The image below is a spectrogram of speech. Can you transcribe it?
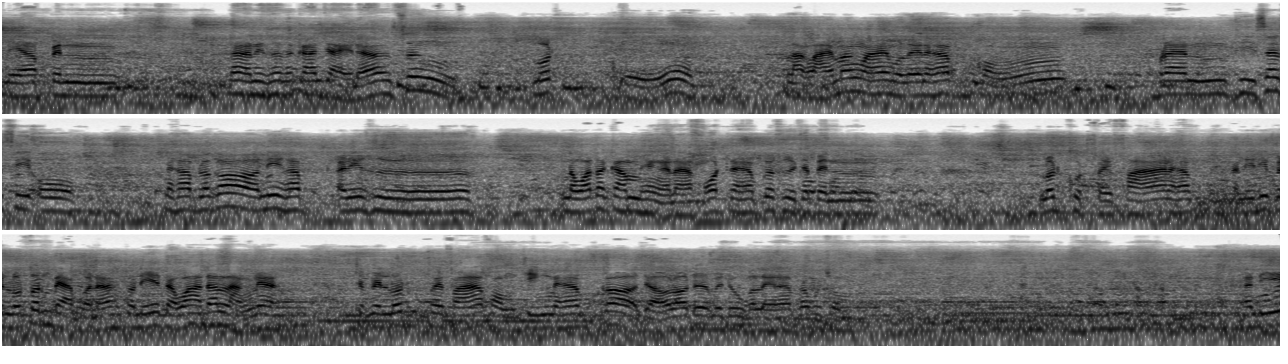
เนี่ยครับเป็นหน้านิทรรศการใหญ่นะ ซึ่งรถโอ้โห หลากหลายมากมายหมดเลยนะครับ ของแบรนด์ TZCO นะครับแล้วก็นี่ครับอันนี้คือนวัตกรรมแห่งอนาคตนะครับ ก็คือจะเป็นรถขุดไฟฟ้านะครับ อันนี้ที่เป็นรถต้นแบบก่อนนะตอนนี้แต่ว่าด้านหลังเนี่ยจะเป็นรถไฟฟ้าของจริงนะครับ ก็เดี๋ยวเราเดินไปดูกันเลยนะครับท่านผู้ชม อันนี้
